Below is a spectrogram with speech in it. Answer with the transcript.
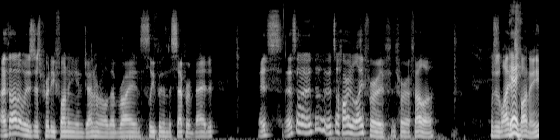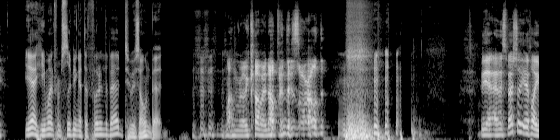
I thought it was just pretty funny in general that Brian's sleeping in the separate bed. It's it's a it's a, it's a hard life for a, for a fella, which is why Yeah, it's he- funny. Yeah, he went from sleeping at the foot of the bed to his own bed. I'm really coming up in this world. Yeah, and especially if like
